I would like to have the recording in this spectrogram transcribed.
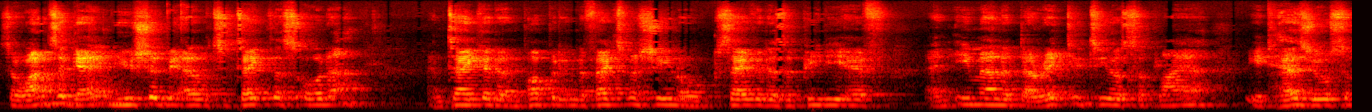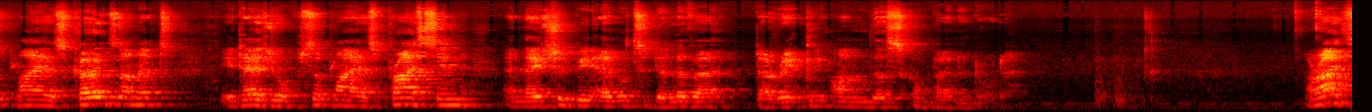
So once again, you should be able to take this order and take it and pop it in the fax machine or save it as a PDF and email it directly to your supplier. It has your supplier's codes on it. It has your supplier's pricing and they should be able to deliver directly on this component order. All right,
